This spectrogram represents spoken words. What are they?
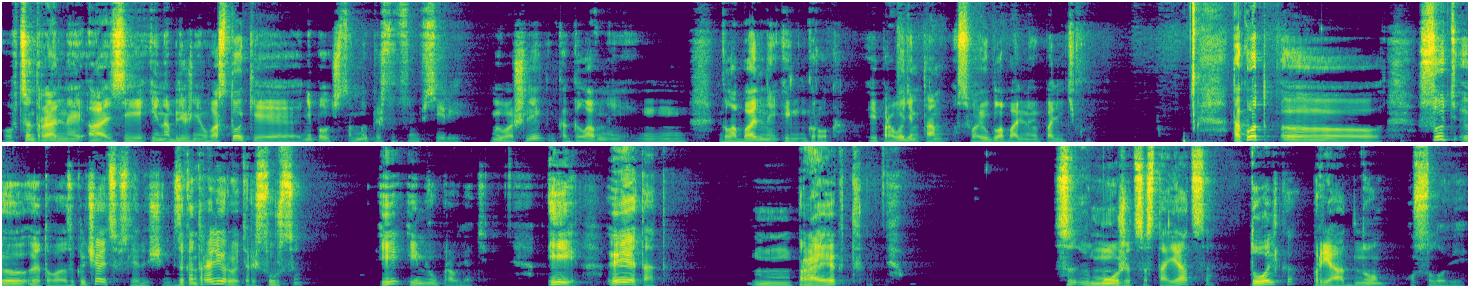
в Центральной Азии и на Ближнем Востоке не получится. Мы присутствуем в Сирии. Мы вошли как главный глобальный игрок и проводим там свою глобальную политику. Так вот, э, суть э, этого заключается в следующем. Законтролировать ресурсы и ими управлять. И этот проект может состояться только при одном условии.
